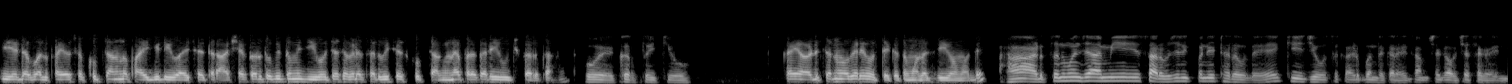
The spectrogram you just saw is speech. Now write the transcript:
ए डबल फाईव्ह असं खूप चांगलं फाय जी डिव्हाइस आहे. तर आशा करतो की तुम्ही जिओच्या सगळ्या सर्व्हिसेस खूप चांगल्या प्रकारे यूज करत होय करतोय की हो. काही अडचण वगैरे होते का तुम्हाला जिओ मध्ये हा अडचण म्हणजे आम्ही सार्वजनिकपणे ठरवलंय की जिओचं कार्ड बंद करायचं आमच्या गावच्या सगळ्यांनी.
